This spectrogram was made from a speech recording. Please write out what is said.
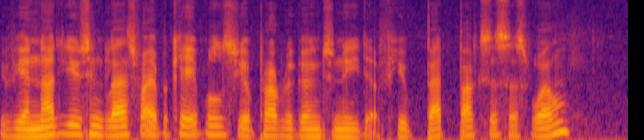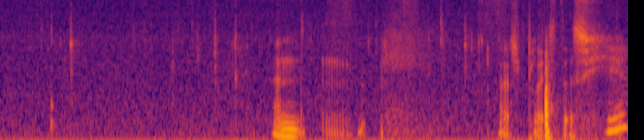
if you're not using glass fiber cables, you're probably going to need a few bat boxes as well and let's place this here.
